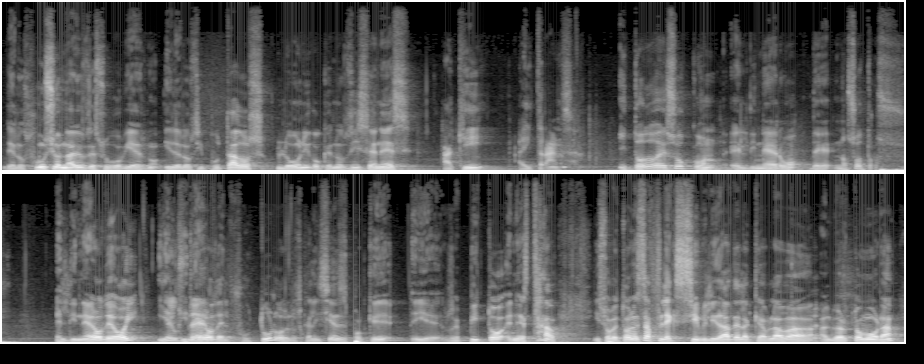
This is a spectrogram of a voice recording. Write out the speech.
de los funcionarios de su gobierno y de los diputados, lo único que nos dicen es, aquí hay tranza. Y todo eso con el dinero de nosotros. El dinero de hoy y el dinero del futuro de los calicienses, porque, repito, en esta, y sobre todo en esta flexibilidad de la que hablaba Alberto Mora,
